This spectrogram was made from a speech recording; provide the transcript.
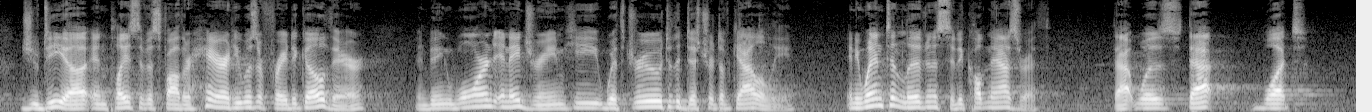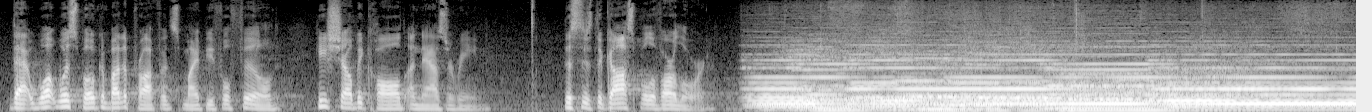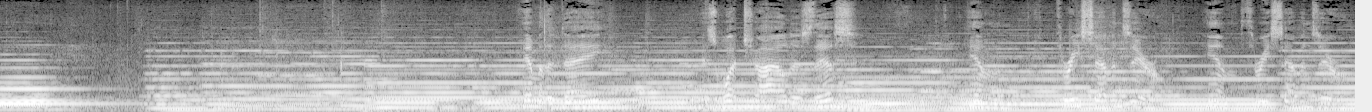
Judea in place of his father Herod, he was afraid to go there. And being warned in a dream, he withdrew to the district of Galilee. And he went and lived in a city called Nazareth. That was that what that what was spoken by the prophets might be fulfilled. he shall be called a Nazarene. This is the gospel of our Lord. What Child Is This? Hymn 370. Hymn 370.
